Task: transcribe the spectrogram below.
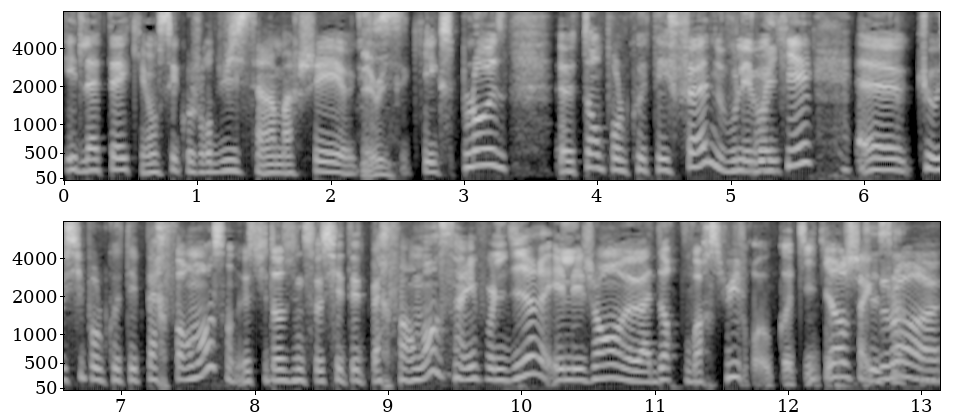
et de la tech. Et on sait qu'aujourd'hui, c'est un marché euh, qui, Eh oui. qui explose, euh, tant pour le côté fun, vous l'évoquiez, euh, que aussi pour le côté performance. On est aussi dans une société de performance, hein, il faut le dire. Et les gens euh, adorent pouvoir suivre au quotidien, chaque jour, euh,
